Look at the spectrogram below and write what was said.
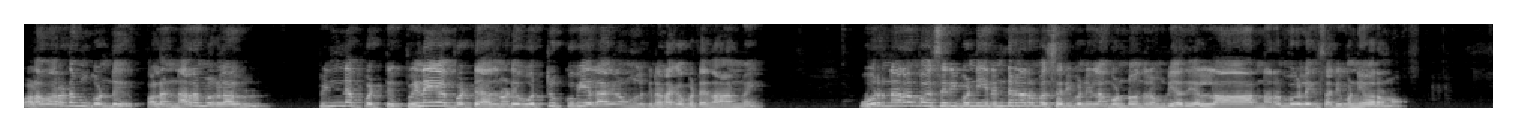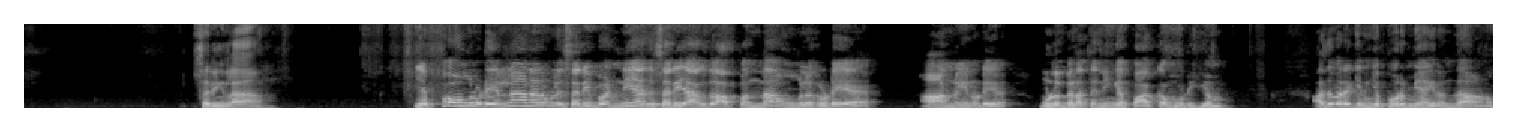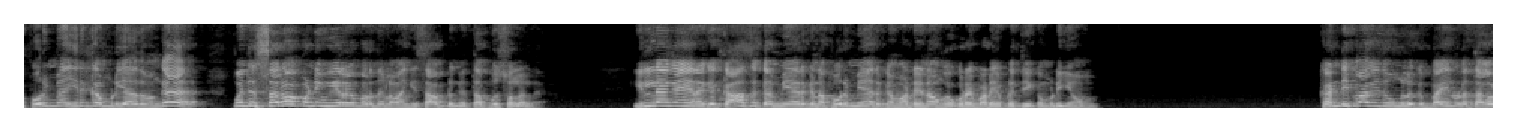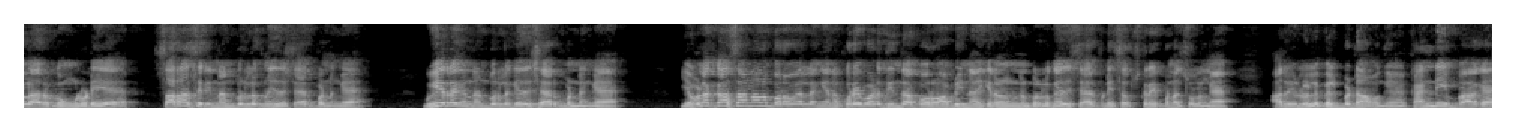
பல வருடம் கொண்டு பல நரம்புகளால் பின்னப்பட்டு பிணையப்பட்டு அதனுடைய ஒற்று குவியலாக அவங்களுக்கு நடக்கப்பட்டது தான் ஆண்மை. ஒரு நரம்பை சரி பண்ணி ரெண்டு நரம்பை சரி பண்ணிலாம் கொண்டு வந்துட முடியாது. எல்லா நரம்புகளையும் சரி பண்ணி வரணும். சரிங்களா? எப்போ உங்களுடைய எல்லா நரம்புகளையும் சரி பண்ணி அது சரியாகுதோ அப்பந்தான் உங்களுடைய ஆண்மையினுடைய முழு பலத்தை நீங்கள் பார்க்க முடியும். அது வரைக்கும் நீங்கள் பொறுமையாக இருந்தால் ஆகணும். பொறுமையாக இருக்க முடியாதவங்க கொஞ்சம் செலவு பண்ணி உயிரக மருந்துகளை வாங்கி சாப்பிடுங்க. தப்பு சொல்லலை. இல்லைங்க எனக்கு காசு கம்மியாக இருக்கு நான் பொறுமையாக இருக்க மாட்டேன்னா உங்கள் குறைபாடை எப்படி தீர்க்க முடியும்? கண்டிப்பாக இது உங்களுக்கு பயனுள்ள தகவலாக இருக்கும். உங்களுடைய சராசரி நண்பர்களுக்கும் இதை ஷேர் பண்ணுங்கள் உயரக நண்பர்களுக்கும் இதை ஷேர் பண்ணுங்கள் எவ்வளோ காசானாலும் பரவாயில்லைங்க. நான் குறைபாடு தீந்தா போகிறோம் அப்படின்னு நினைக்கிற நண்பர்களுக்கும் இதை ஷேர் பண்ணி சப்ஸ்கிரைப் பண்ண சொல்லுங்கள் அருகில் உள்ள பெல் பட்டன் அவங்க கண்டிப்பாக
